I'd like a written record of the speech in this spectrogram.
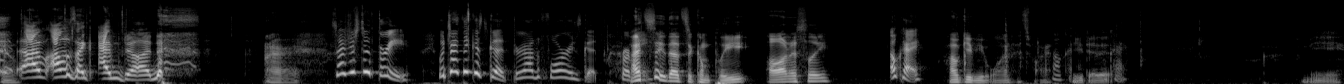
damn. I, I was like, "I'm done." all right. so I just did three, which I think is good. Three out of four is good for me. I'd say that's a complete. Honestly, okay. I'll give you one. It's fine. Okay. You did it. Okay. Me.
